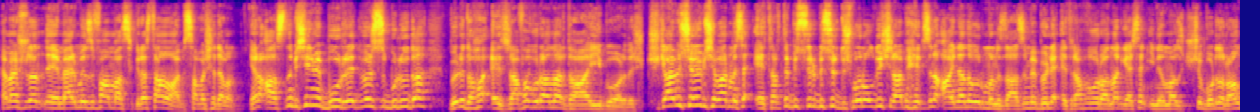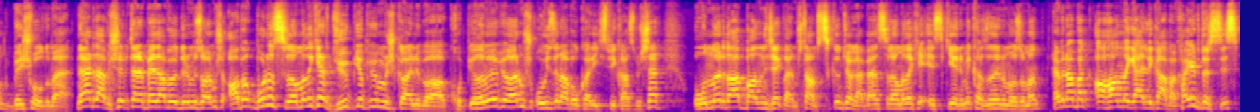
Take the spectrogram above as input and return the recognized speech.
Hemen şuradan e, mermi hızı falan bastık biraz. Tamam abi savaşa devam. Yani aslında bir şey mi? Bu Red vs Blue'da böyle daha etrafa vuranlar daha iyi bu arada. Çünkü abi şöyle bir şey var. Mesela etrafta bir sürü bir sürü düşman olduğu için abi hepsini aynı anda vurmanız lazım. Ve böyle etrafa vuranlar gerçekten inanılmaz güçlü. Bu arada rank 5 oldum ha. Nerede abi? Şöyle bir tane bedava ödülümüz varmış. Abi bak bu arada sıralamadaki yer dupe yapıyormuş galiba. Kopyalama yapıyorlarmış. O yüzden abi o kadar XP kasmışlar. Onları daha banlayacaklarmış. Tamam sıkıntı yok abi. Ben sıralamadaki eski yerimi kazanırım o zaman. Hemen abi bak Ahan'la geldik abi. Bak hayırdır siz?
